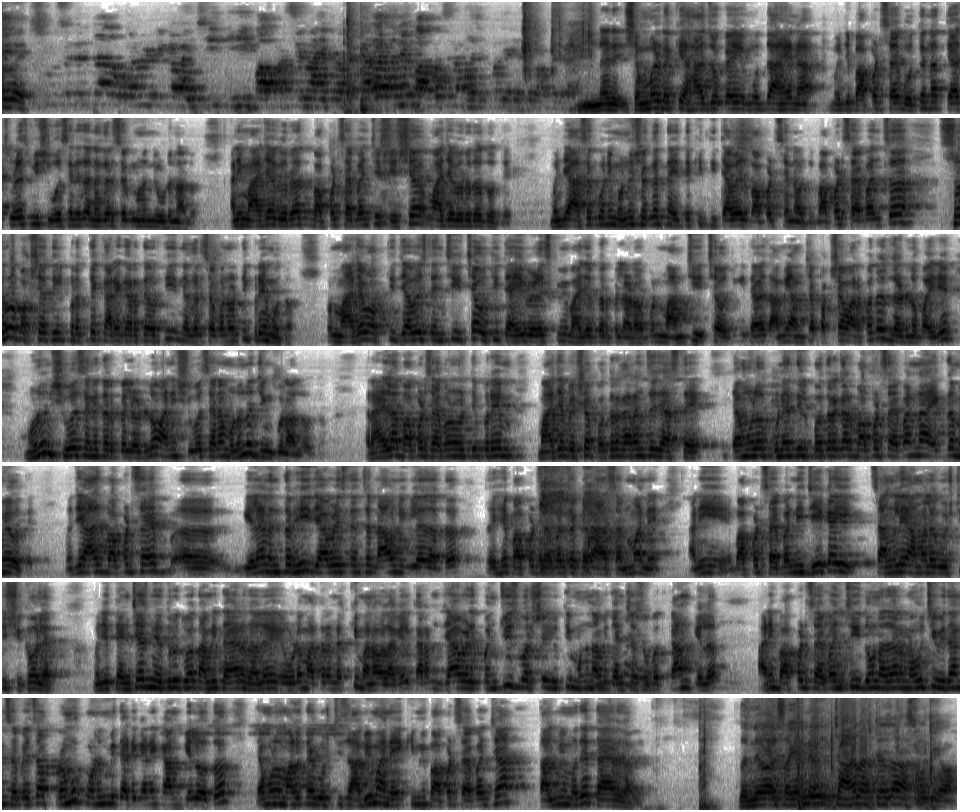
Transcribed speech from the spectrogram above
ही नाही नाही शंभर टक्के हा जो काही मुद्दा आहे ना म्हणजे बापट साहेब होते ना त्याच वेळेस मी शिवसेनेचा नगरसेवक म्हणून निवडून आलो. आणि माझ्या विरोधात बापट साहेबांचे शिष्य माझ्या विरोधात होते. म्हणजे असं कोणी म्हणू शकत नाही तर की ती त्यावेळेस बापट सेना होती. बापट साहेबांचं सर्व पक्षातील प्रत्येक कार्यकर्त्यावरती नगरसेवकांवरती प्रेम होतं. पण माझ्या बाबतीत ज्यावेळेस त्यांची इच्छा होती त्याही वेळेस की मी भाजपतर्फे लढावं. पण आमची इच्छा होती की त्यावेळेस आम्ही आमच्या पक्षामार्फतच लढलो पाहिजे. म्हणून शिवसेनेतर्फे लढलो आणि शिवसेना म्हणूनच जिंकून आलो होतो. राहिला बापट साहेबांवरती प्रेम माझ्यापेक्षा पत्रकारांचं जास्त आहे. त्यामुळं पुण्यातील पत्रकार बापट साहेबांना एकदम हे होते. म्हणजे आज बापट साहेब गेल्यानंतरही ज्यावेळेस त्यांचं नाव निघलं जातं तर हे बापट साहेबांचा खरा हा सन्मान आहे. आणि बापट साहेबांनी जे काही चांगले आम्हाला गोष्टी शिकवल्यात म्हणजे त्यांच्याच नेतृत्वात आम्ही तयार झालोय एवढं मात्र नक्की म्हणावं लागेल. कारण ज्यावेळी पंचवीस वर्ष युती म्हणून आम्ही त्यांच्यासोबत काम केलं आणि बापट साहेबांची दोन हजार नऊची विधानसभेचा प्रमुख म्हणून मी त्या ठिकाणी काम केलं होतं त्यामुळे मला त्या गोष्टीचा अभिमान आहे की मी बापट साहेबांच्या तालमीमध्ये तयार झालो धन्यवाद सगळ्यांनी. चहा नाश्त्याचा आस्वाद घ्यावा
